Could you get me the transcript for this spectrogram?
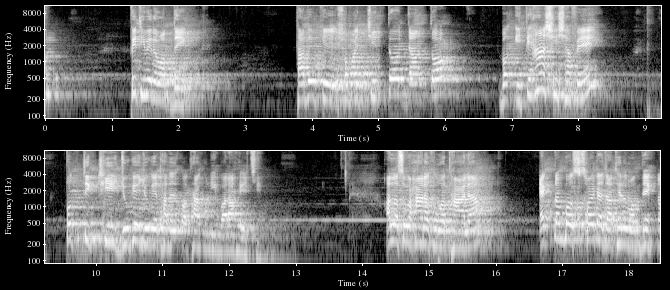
পৃথিবীর মধ্যে তাদেরকে সবাই চিনত, জানত এবং ইতিহাস হিসাবে প্রত্যেকটি যুগে যুগে তাদের কথাগুলি বলা হয়েছে। আল্লাহ সুবাহ এক নম্বর ছয়টা জাতির মধ্যে এক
